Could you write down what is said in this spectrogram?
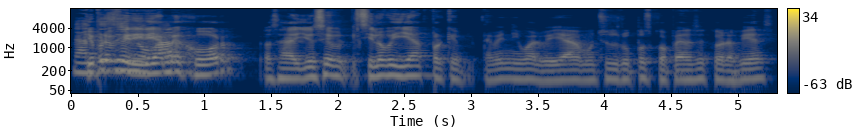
Yo Antes de preferiría mejor, o sea, yo sé- sí lo veía porque también igual veía muchos grupos copiándose coreografías.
